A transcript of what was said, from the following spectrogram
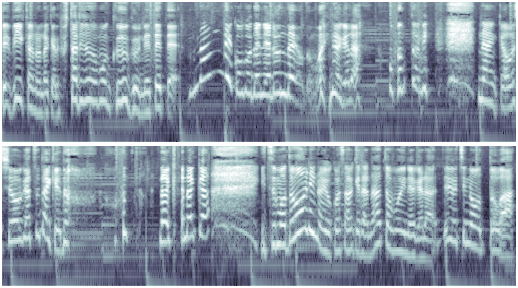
ベビーカーの中で二人ともぐーぐー寝てて、なんでここで寝るんだよと思いながら、本当になんかお正月だけど、本当 なかなかいつも通りの横沢家だなと思いながら、で、うちの夫は、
